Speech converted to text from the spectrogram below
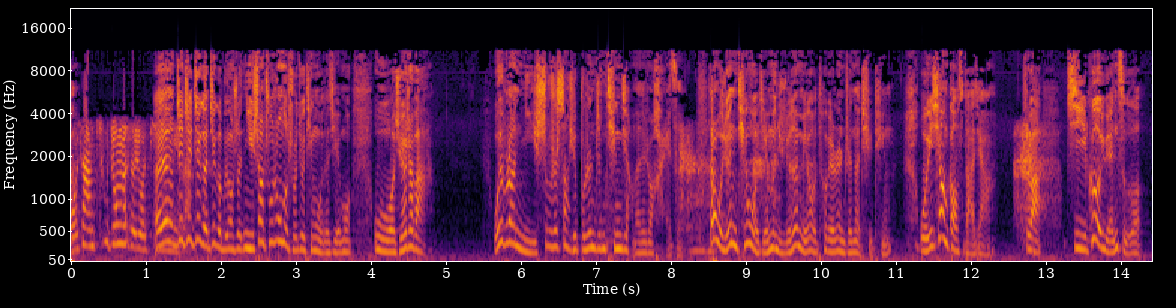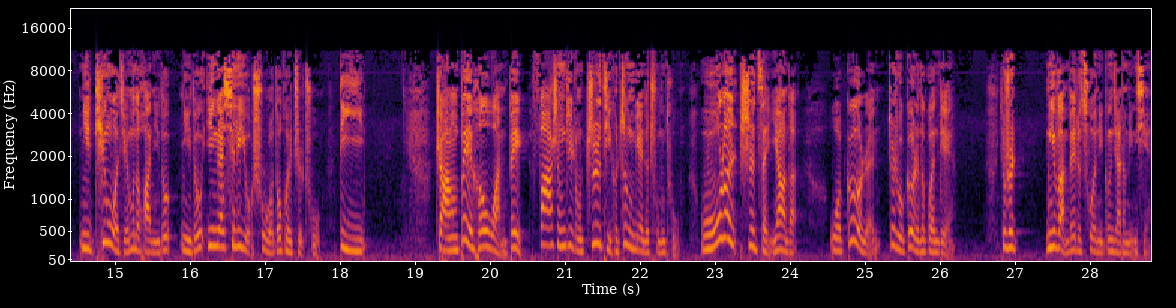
我上初中的时候就听。呃，这这这个这个不用说，你上初中的时候就听我的节目，我觉着吧，我也不知道你是不是上学不认真听讲的那种孩子，但是我觉得你听我节目，你绝对没有特别认真的去听。我一向告诉大家，是吧？几个原则。你听我节目的话，你都你都应该心里有数。我都会指出：第一，长辈和晚辈发生这种肢体和正面的冲突，无论是怎样的，我个人这是我个人的观点，就是你晚辈的错你更加的明显。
